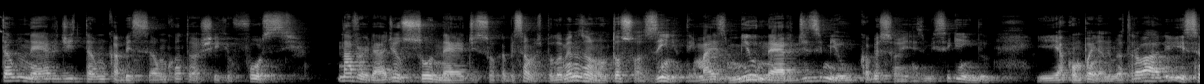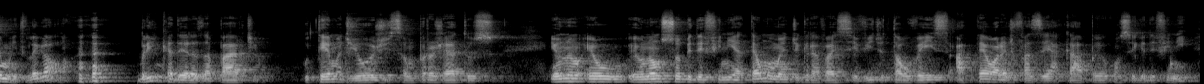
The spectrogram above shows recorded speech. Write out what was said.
tão nerd e tão cabeção quanto eu achei que eu fosse. Na verdade, eu sou nerd sou cabeção, mas pelo menos eu não estou sozinho. Tem mais mil nerds e mil cabeções me seguindo e acompanhando meu trabalho, e isso é muito legal. Brincadeiras à parte, o tema de hoje são projetos. Eu não, eu, eu não soube definir até o momento de gravar esse vídeo, talvez até a hora de fazer a capa eu consiga definir.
